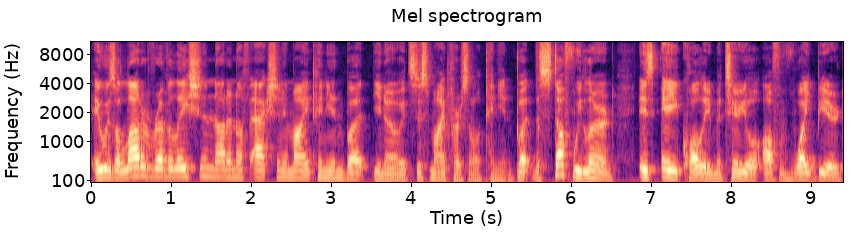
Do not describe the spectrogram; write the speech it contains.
it was a lot of revelation, not enough action in my opinion, but you know, it's just my personal opinion. But the stuff we learned is A quality material off of Whitebeard,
